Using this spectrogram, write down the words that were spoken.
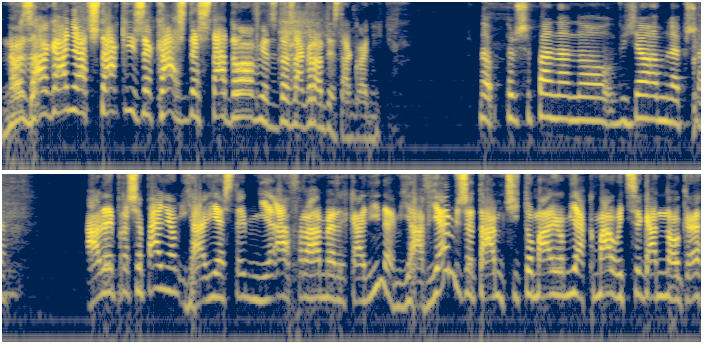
No zaganiacz taki, że każde stado owiec do zagrody zagoni. No, proszę pana, no, widziałam lepsze. Ale proszę panią, ja jestem nie afroamerykaninem. Ja wiem, że tamci to mają jak mały cygan nogę.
